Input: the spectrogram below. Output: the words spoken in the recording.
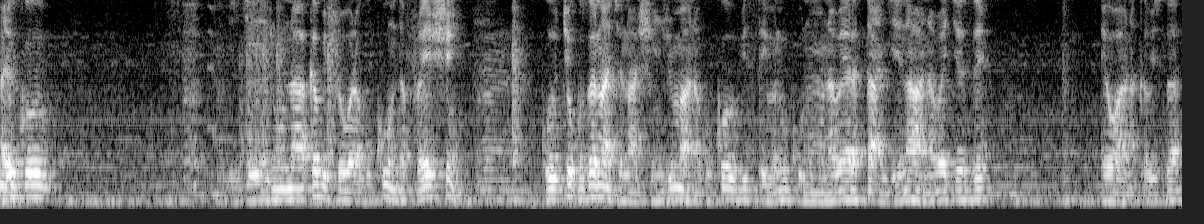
ariko igihe runaka bishobora gukunda fureshi cyo kuza ntacyo nashinja imana kuko bitewe n'ukuntu umuntu aba yaratangiye n'ahantu aba ageze ewana kabisa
